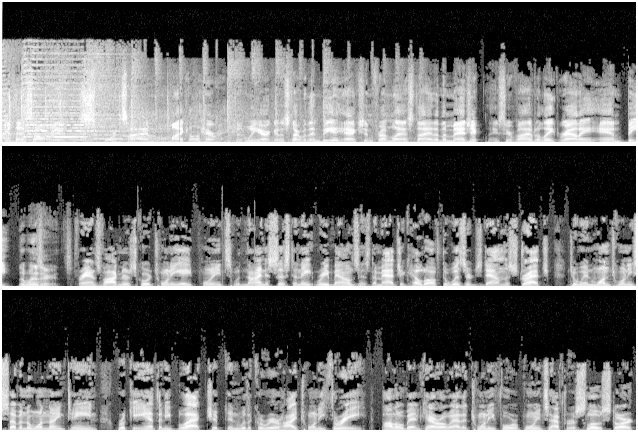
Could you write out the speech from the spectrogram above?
SRN Sports, I'm Michael Harrington. We are going to start with NBA action from last night, and the Magic, they survived a late rally and beat the Wizards. Franz Wagner scored 28 points with 9 assists and 8 rebounds as the Magic held off the Wizards down the stretch to win 127 to 119. Rookie Anthony Black chipped in with a career high 23. Paolo Banchero added 24 points after a slow start.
